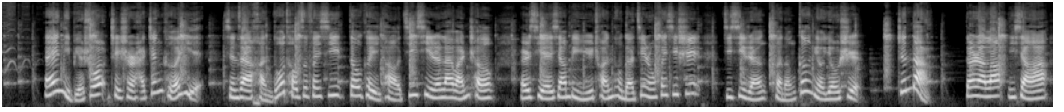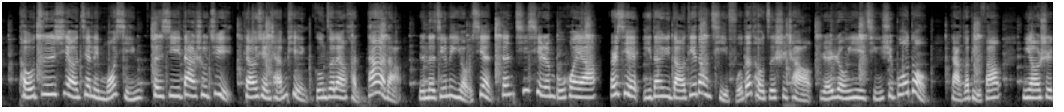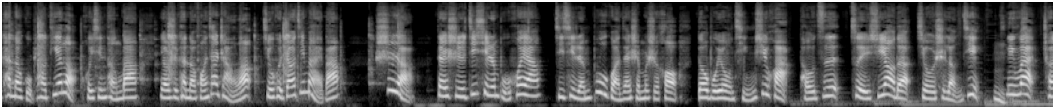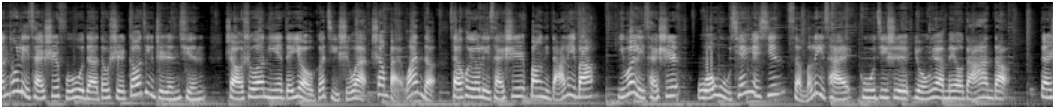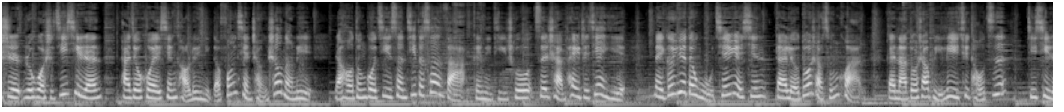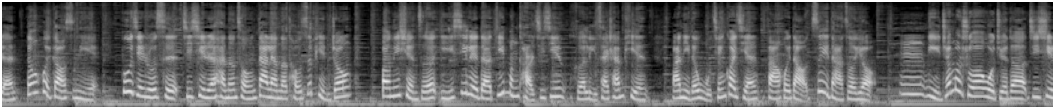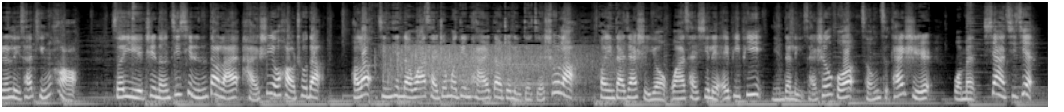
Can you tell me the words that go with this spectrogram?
哎，你别说，这事儿还真可以。现在很多投资分析都可以靠机器人来完成，而且相比于传统的金融分析师，机器人可能更有优势。真的？当然了，你想啊。投资需要建立模型、分析大数据、挑选产品，工作量很大的，人的精力有限，但机器人不会啊。而且一旦遇到跌宕起伏的投资市场，人容易情绪波动。打个比方，你要是看到股票跌了，会心疼吧？要是看到房价涨了，就会着急买吧？是啊，但是机器人不会啊。机器人不管在什么时候都不用情绪化投资，最需要的就是冷静。另外，传统理财师服务的都是高净值人群，少说你也得有个几十万、上百万的，才会有理财师帮你打理吧？你问理财师，我五千月薪怎么理财？估计是永远没有答案的。但是如果是机器人，它就会先考虑你的风险承受能力，然后通过计算机的算法给你提出资产配置建议。每个月的五千月薪该留多少存款，该拿多少比例去投资，机器人都会告诉你。不仅如此，机器人还能从大量的投资品中帮你选择一系列的低门槛基金和理财产品，把你的五千块钱发挥到最大作用。嗯，你这么说，我觉得机器人理财挺好。所以，智能机器人的到来还是有好处的。好了，今天的挖财周末电台到这里就结束了。欢迎大家使用挖财系列 APP，您的理财生活从此开始。我们下期见。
